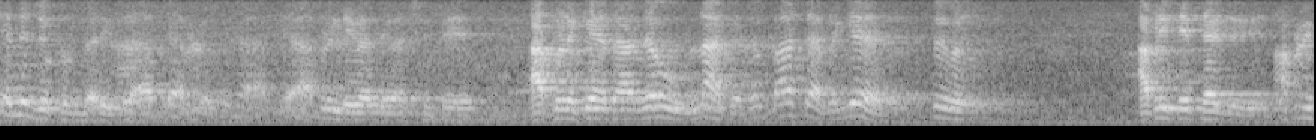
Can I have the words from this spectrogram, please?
એને જોખમદારી છે. આપણે આપણે લેવા દેવા છે તે. આપણે કહેતા જવું ના કે પાસે પાછા આપણે કે આપણી તે થાય જોઈએ. આપણી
